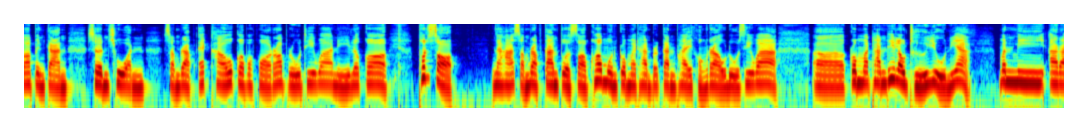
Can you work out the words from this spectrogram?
ก็เป็นการเชิญชวนสำหรับ Account กพพรอบรู้ที่ว่านี้ แล้วก็ทดสอบ นะคะสำหรับการตรวจสอบข้อมูลกรมธรรม์ประกันภัยของเราดูซิว่ากรมธรรม์ที่เราถืออยู่เนี่ยมันมีอะไร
